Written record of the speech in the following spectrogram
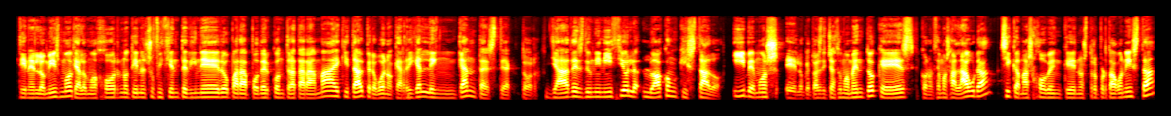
tienen lo mismo, que a lo mejor no tienen suficiente dinero para poder contratar a Mike y tal, pero bueno, que a Regan le encanta este actor. Ya desde un inicio lo, ha conquistado. Y vemos eh, lo que tú has dicho hace un momento, que es, conocemos a Laura, chica más joven que nuestro protagonista,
